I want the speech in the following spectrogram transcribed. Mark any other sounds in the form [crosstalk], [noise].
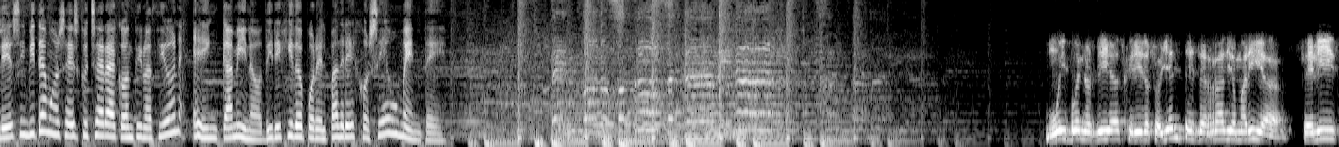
Les invitamos a escuchar a continuación En Camino, dirigido por el padre José Aumente. Muy buenos días, queridos oyentes de Radio María. Feliz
